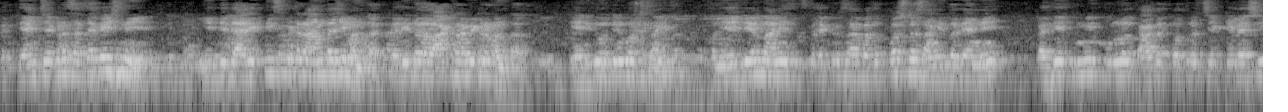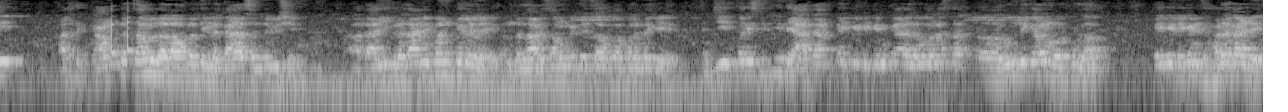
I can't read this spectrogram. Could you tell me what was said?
का त्यांच्याकडे सध्या काहीच नाही आहे ते डायरेक्ट तीस मीटर अंदाजे म्हणतात. कधी तर अठरा मीटर म्हणतात. यांनी दोन तीन गोष्टी सांगितलं पण ए डी एम आणि कलेक्टर साहेबाचं स्पष्ट सांगितलं त्यांनी का हे तुम्ही पूर्ण कागदपत्र चेक केल्याशी आता ते काम तर चालू झालं आपलं तिकडे. काय असेल ते विषय. आता इकडे तर आम्ही बंद केलेलं आहे. नंतर लाड सांगते चौकापर्यंत केले. जी परिस्थिती आहे आता काही काही ठिकाणी काय झालं असता रस्ता रुंदीकरण भरपूर झालं. काही काही ठिकाणी झाडं काढले.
